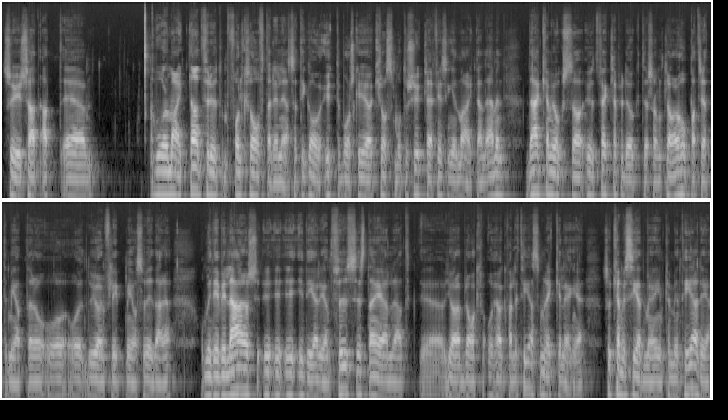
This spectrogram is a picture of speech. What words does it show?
Så är det ju så att, att eh, vår marknad, förutom folk så ofta det när jag sätter igång Ytterborg ska göra crossmotorcyklar, det finns ingen marknad. Nej, men där kan vi också utveckla produkter som klarar att hoppa 30 meter och, och, och du gör en flip med och så vidare. Och med det vi lär oss i, i, i det rent fysiskt när det gäller att eh, göra bra och hög kvalitet som räcker länge. Så kan vi sedermera implementera det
